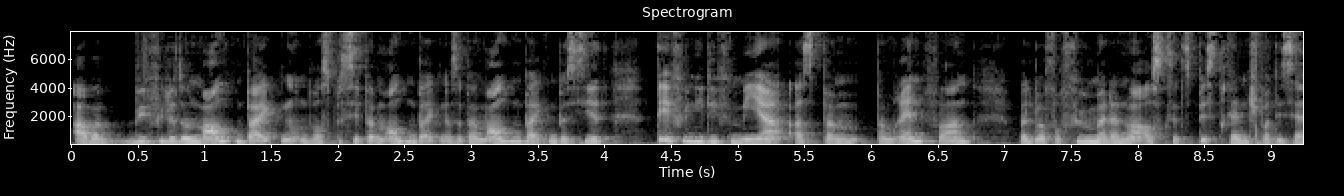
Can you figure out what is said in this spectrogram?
Aber wie viele tun Mountainbiken und was passiert beim Mountainbiken? Also beim Mountainbiken passiert definitiv mehr als beim, beim Rennfahren, weil du einfach viel mehr dann nur ausgesetzt bist. Rennsport ist ja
